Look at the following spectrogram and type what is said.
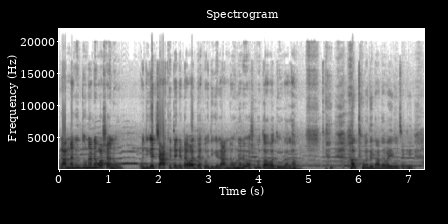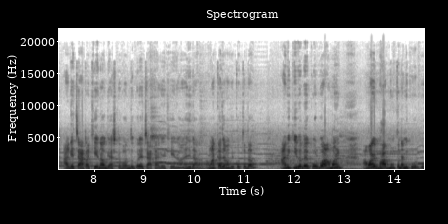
রান্না কিন্তু উনানে বসানো। ওইদিকে চা খেতে খেতে আবার দেখো ওইদিকে রান্না উনানে বসানো তো আবার দৌড়ালাম। আর তোমাদের দাদাভাই বলছে কি আগে চাটা খেয়ে নাও গ্যাসটা বন্ধ করে চাটা আগে খেয়ে নাও। আমি দাঁড়াও আমার কাজ আমাকে করতে দাও। আমি কীভাবে করব? আমার আমার ভাব মতন আমি করব।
